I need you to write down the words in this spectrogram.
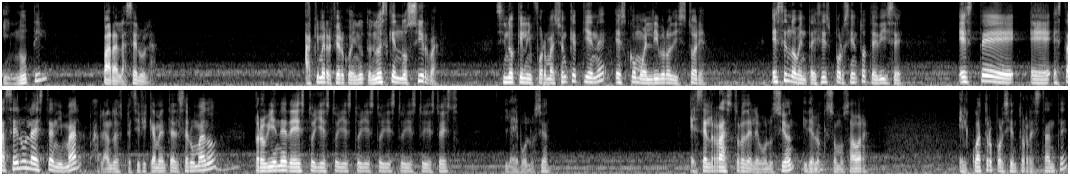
inútil para la célula. ¿A qué me refiero con inútil? No es que no sirva, sino que la información que tiene es como el libro de historia. Ese 96% te dice, este, eh, esta célula, este animal, hablando específicamente del ser humano, proviene de esto y esto y esto y esto y esto y esto y esto y esto. La evolución. Es el rastro de la evolución y de lo que somos ahora. El 4% restante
